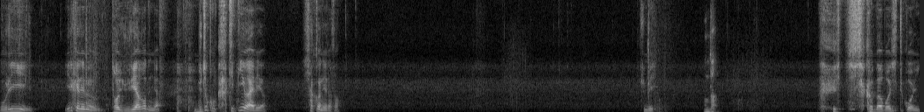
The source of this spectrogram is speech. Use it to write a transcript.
우리 이렇게 되면 더 유리하거든요. 무조건 같이 뛰어야 돼요. 샷건이라서. 준비. 온다 진짜 겁나 멋있다 꼬이.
